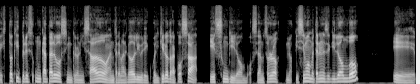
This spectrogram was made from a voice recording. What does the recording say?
stock y un catálogo sincronizado entre Mercado Libre y cualquier otra cosa es un quilombo. O sea, nosotros nos quisimos meter en ese quilombo eh,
